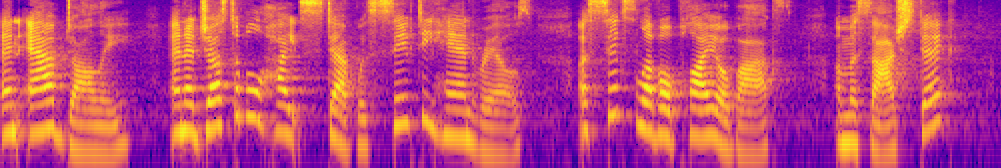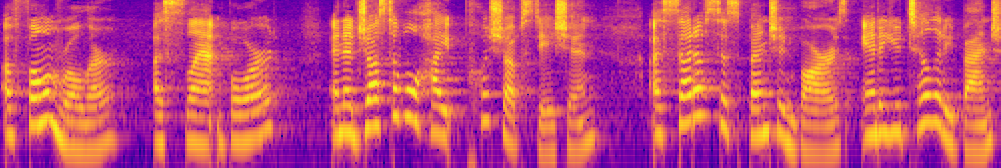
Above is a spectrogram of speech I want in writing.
an ab dolly, an adjustable height step with safety handrails, a six-level plyo box, a massage stick, a foam roller, a slant board, an adjustable height push-up station, a set of suspension bars, and a utility bench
